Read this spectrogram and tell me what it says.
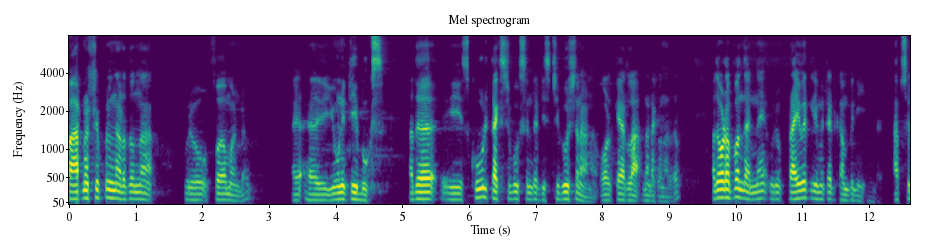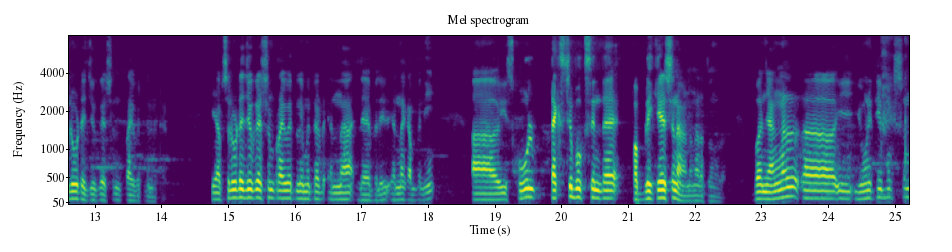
പാർട്ട്ണർഷിപ്പിൽ നടത്തുന്ന ഒരു ഫേമുണ്ട്. യൂണിറ്റി ബുക്സ് അത് ഈ സ്കൂൾ ടെക്സ്റ്റ് ബുക്സിന്റെ ഡിസ്ട്രിബ്യൂഷനാണ് ഓൾ കേരള നടക്കുന്നത്. അതോടൊപ്പം തന്നെ ഒരു പ്രൈവറ്റ് ലിമിറ്റഡ് കമ്പനി ഉണ്ട്. അബ്സലൂട്ട് എഡ്യൂക്കേഷൻ പ്രൈവറ്റ് ലിമിറ്റഡ് ഈ അബ്സലൂട്ട് എഡ്യൂക്കേഷൻ പ്രൈവറ്റ് ലിമിറ്റഡ് എന്ന ലേബലിൽ എന്ന കമ്പനി ഈ സ്കൂൾ ടെക്സ്റ്റ് ബുക്സിന്റെ പബ്ലിക്കേഷനാണ് നടത്തുന്നത്. അപ്പോൾ ഞങ്ങൾ ഈ യൂണിറ്റി ബുക്സും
